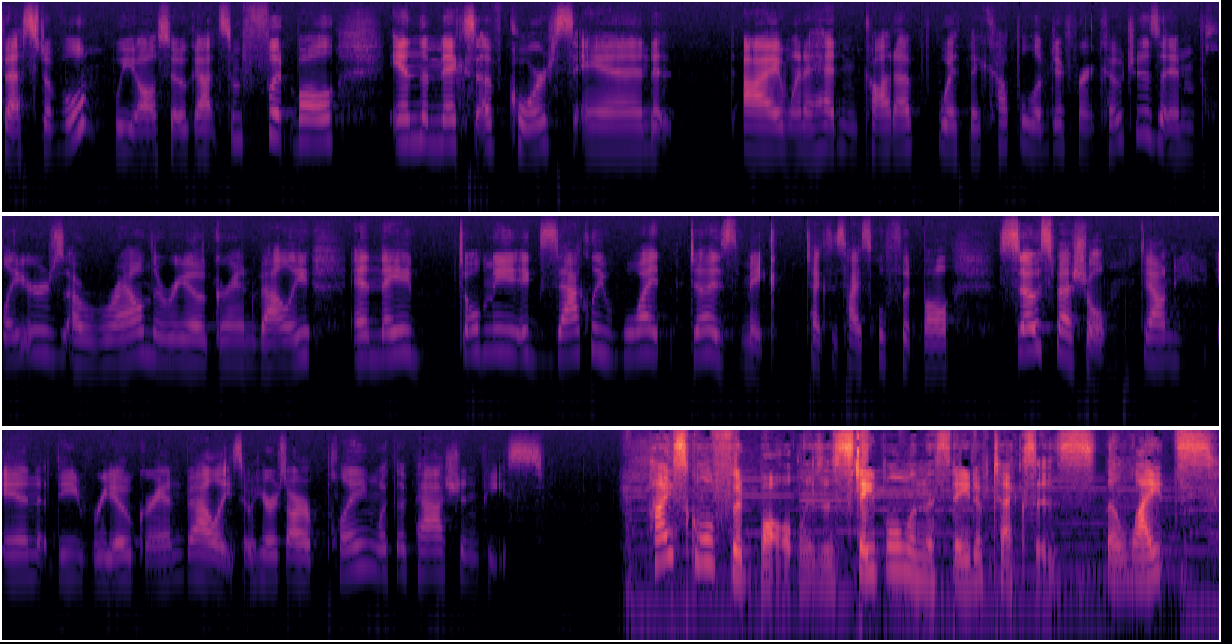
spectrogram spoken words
Festival, we also got some football in the mix, of course, and I went ahead and caught up with a couple of different coaches and players around the Rio Grande Valley, and they told me exactly what does make Texas high school football so special down in the Rio Grande Valley. So here's our Playing with a Passion piece. High school football is a staple in the state of Texas. The lights,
